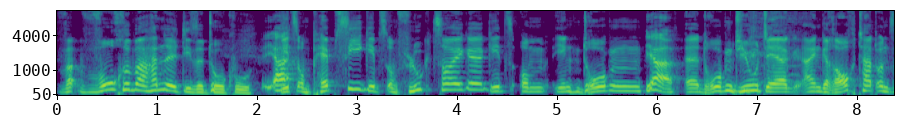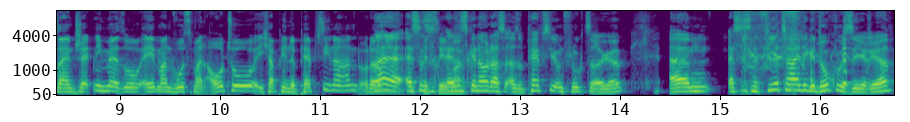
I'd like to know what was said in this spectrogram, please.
Worüber handelt diese Doku? Ja. Geht's um Pepsi? Geht's um Flugzeuge? Geht's um irgendeinen Drogen, Ja. äh, Drogendude, der einen geraucht hat und sein Jet nicht mehr so, ey Mann, wo ist mein Auto? Ich habe hier eine Pepsi in der Hand? Oder Nein, es ist, es ist genau das, also Pepsi und Flugzeuge. Ähm, es ist eine vierteilige Doku-Serie.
